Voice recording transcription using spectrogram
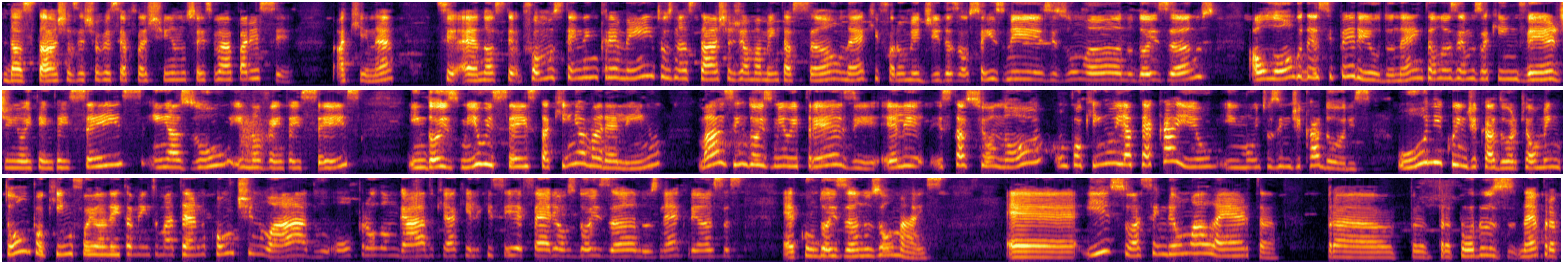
das taxas. Deixa eu ver se a flechinha, não sei se vai aparecer aqui, né? Se, é, nós te, fomos tendo incrementos nas taxas de amamentação, né, que foram medidas aos seis meses, um ano, dois anos, ao longo desse período, né? Então, nós vemos aqui em verde em 86, em azul em 96, em 2006 está aqui em amarelinho, mas em 2013 ele estacionou um pouquinho e até caiu em muitos indicadores. O único indicador que aumentou um pouquinho foi o aleitamento materno continuado ou prolongado, que é aquele que se refere aos dois anos, né? Crianças é, com dois anos ou mais. É, isso acendeu um alerta para todos, né, para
